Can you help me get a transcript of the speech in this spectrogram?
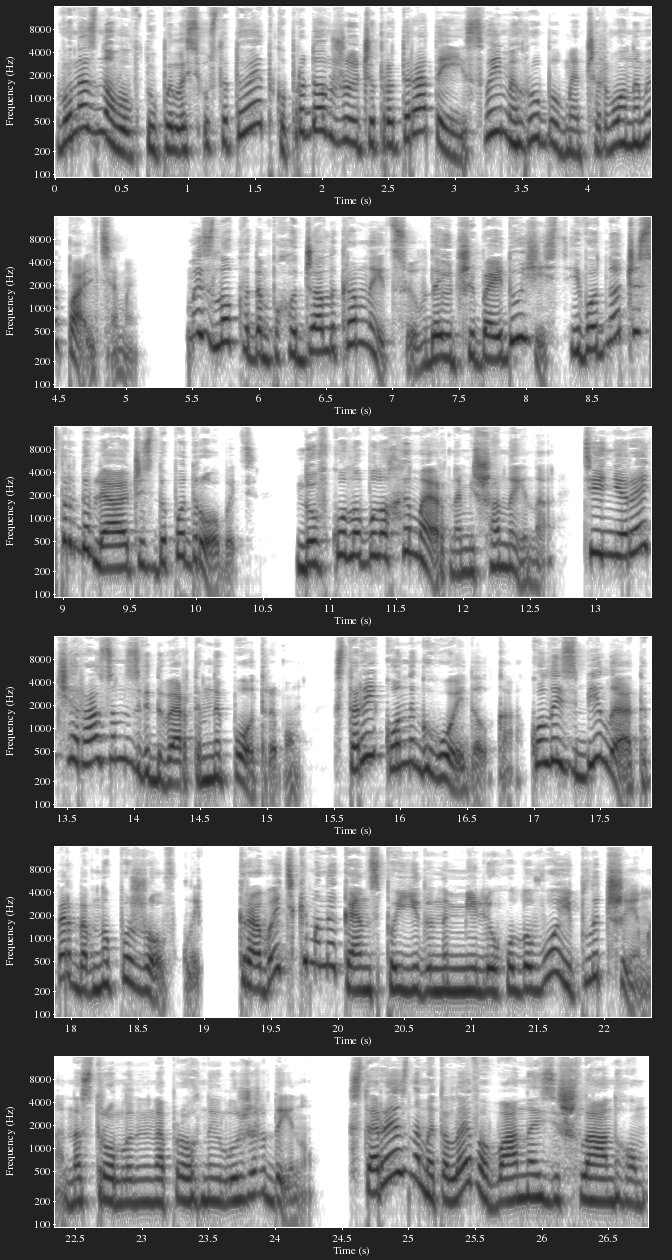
Вона знову втупилась у статуетку, продовжуючи протирати її своїми грубими червоними пальцями. Ми з Локведом походжали крамницею, вдаючи байдужість і водночас придивляючись до подробиць. Довкола була химерна мішанина, тіні речі разом з відвертим непотребом. Старий коник гойдалка, колись білий, а тепер давно пожовклий. Кравецький манекен з поїденим міллю головою і плечима, настромлений на прогнилу жердину. Старезна металева ванна зі шлангом,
